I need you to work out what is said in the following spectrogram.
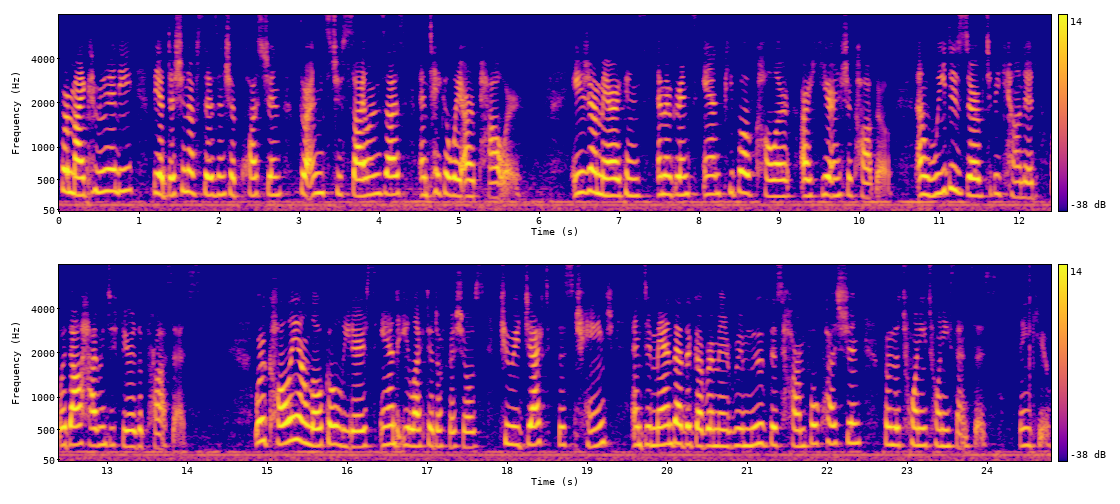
For my community, the addition of citizenship question threatens to silence us and take away our power. Asian Americans, immigrants, and people of color are here in Chicago, and we deserve to be counted without having to fear the process. We're calling on local leaders and elected officials to reject this change and demand that the government remove this harmful question from the 2020 census. Thank you.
